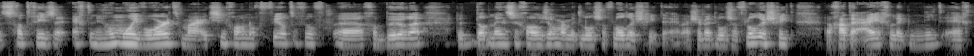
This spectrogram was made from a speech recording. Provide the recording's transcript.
strategie is echt een heel mooi woord, maar ik zie gewoon nog veel te veel gebeuren dat, dat mensen gewoon zomaar met losse vlodders schieten. En als je met losse vlodders schiet, dan gaat er eigenlijk niet echt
